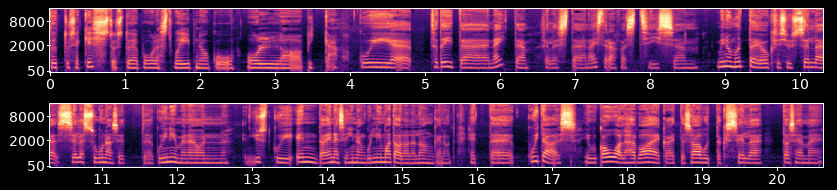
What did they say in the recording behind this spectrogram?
tõttu see kestus tõepoolest võib nagu olla pikem. kui äh, sa tõid näite sellest naisterahvast, siis ähm, minu mõte jooksis just selle, selles suunas, et kui inimene on justkui enda enesehinnangul nii madalale langenud, et kuidas ja kui kaua läheb aega, et ta saavutaks selle taseme,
